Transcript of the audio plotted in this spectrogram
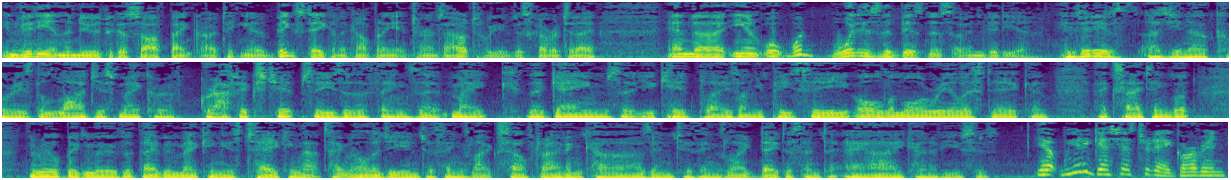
NVIDIA in the news because SoftBank are taking a big stake in the company, it turns out, we discovered today. And uh, Ian, what, what what is the business of NVIDIA? NVIDIA, is, as you know, Cory, is the largest maker of graphics chips. These are the things that make the games that your kid plays on your PC all the more realistic and exciting. But the real big move that they've been making is taking that technology into things like self-driving cars, into things like data center AI kind of uses. Yeah, we had a guest yesterday, Garvin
